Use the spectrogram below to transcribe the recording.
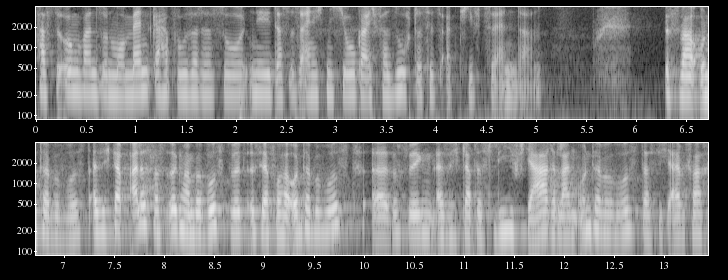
hast du irgendwann so einen Moment gehabt, wo du gesagt hast, so, nee, das ist eigentlich nicht Yoga, ich versuche das jetzt aktiv zu ändern? Es war unterbewusst. Also ich glaube, alles, was irgendwann bewusst wird, ist ja vorher unterbewusst. Äh, deswegen, also ich glaube, das lief jahrelang unterbewusst, dass ich einfach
